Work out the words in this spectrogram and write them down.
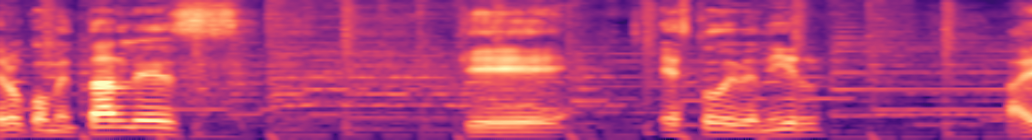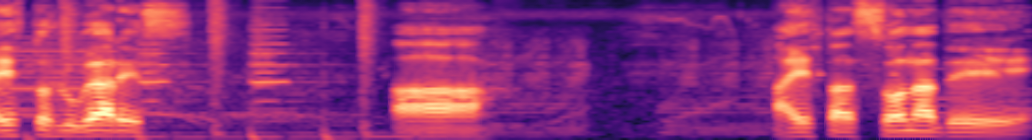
Quiero comentarles que esto de venir a estos lugares, a, estas zonas de,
